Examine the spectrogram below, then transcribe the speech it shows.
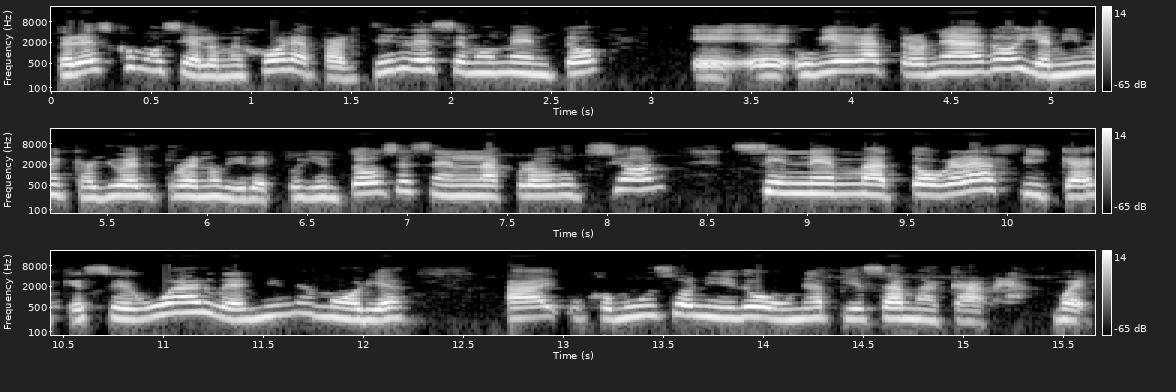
pero es como si a lo mejor a partir de ese momento eh, eh, hubiera tronado y a mí me cayó el trueno directo. Y entonces en la producción cinematográfica que se guarda en mi memoria hay como un sonido, una pieza macabra. Bueno,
